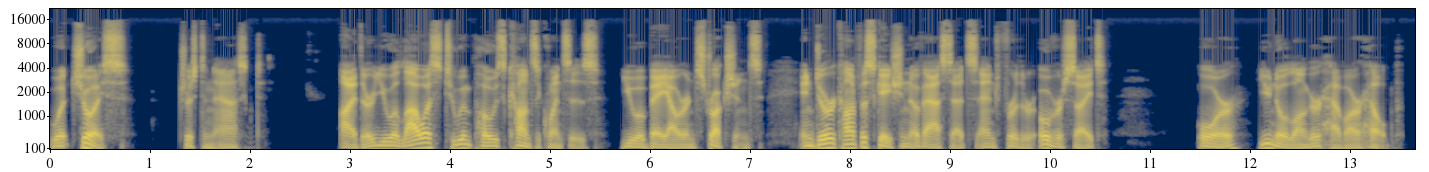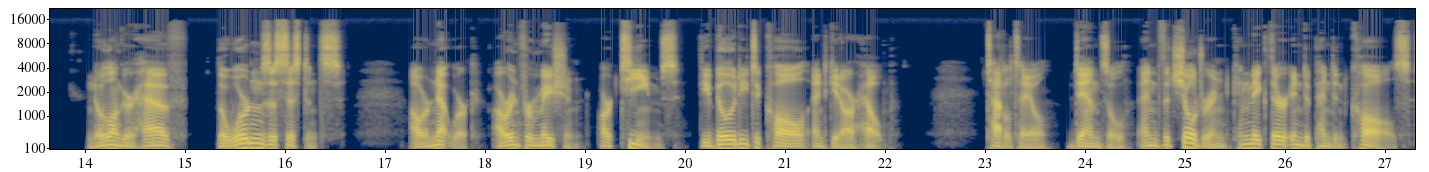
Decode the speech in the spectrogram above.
What choice? Tristan asked. Either you allow us to impose consequences, you obey our instructions, endure confiscation of assets and further oversight, or you no longer have our help. No longer have the Warden's assistance, our network, our information, our teams, the ability to call and get our help. Tattletale, Damsel, and the children can make their independent calls,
